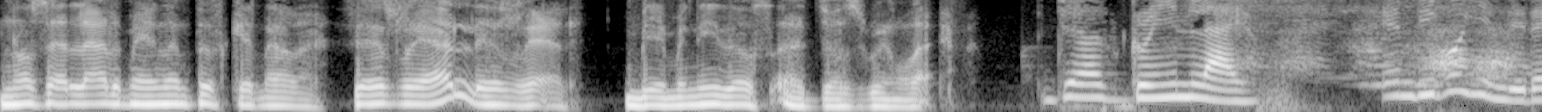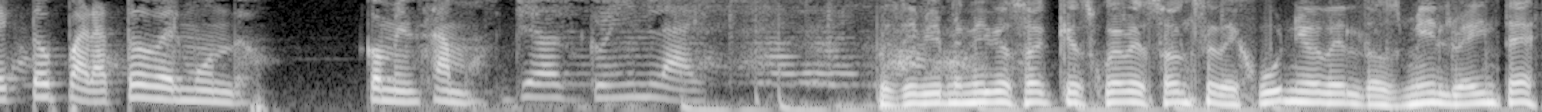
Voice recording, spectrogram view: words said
no se alarmen antes que nada. Si es real, es real. Bienvenidos a Just Green Live. Just Green Live. En vivo y en directo para todo el mundo. Comenzamos. Just Green Live. Pues sí, bienvenidos hoy que es jueves 11 de junio del 2020.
